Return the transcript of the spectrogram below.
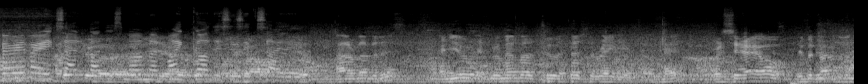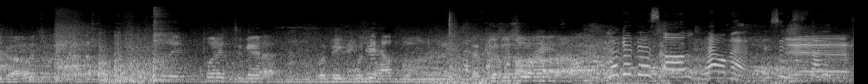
Very, very excited about this moment. My God, this is exciting. I remember this. And you remember to attach the radio, okay? We say, oh, if the driver doesn't go out, Put it, together. Would be would be helpful. Look at this old helmet. This is like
